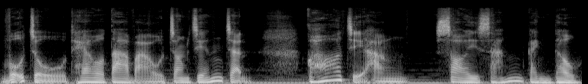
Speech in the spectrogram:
Vũ trụ theo ta vào trong chiến trận. Có chị Hằng soi sáng canh thâu.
